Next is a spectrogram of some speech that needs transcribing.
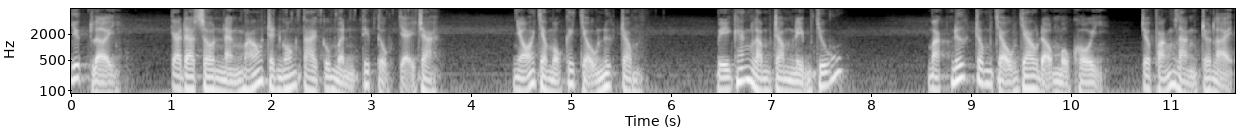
Dứt lời Cadason nặng máu trên ngón tay của mình tiếp tục chảy ra Nhỏ vào một cái chậu nước trong. Bị hắn lầm trầm niệm chú. Mặt nước trong chậu dao động một hồi cho phẳng lặng trở lại.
